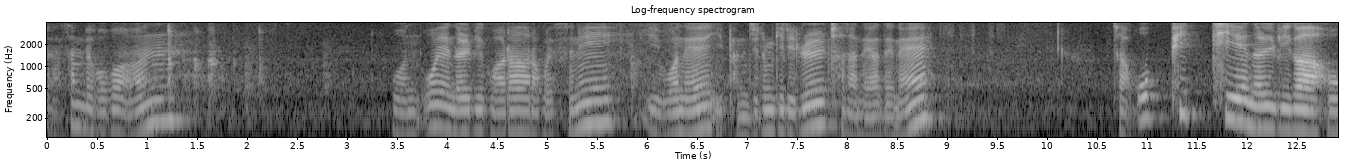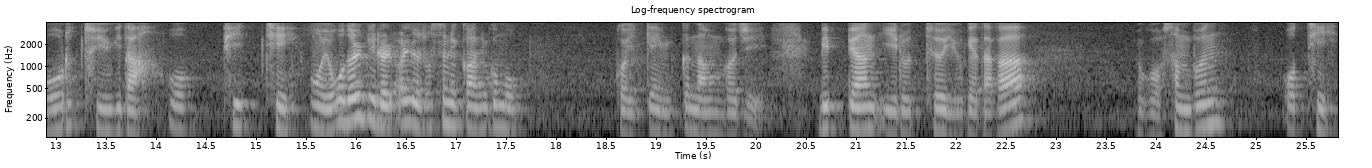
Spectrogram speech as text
자, 305번. 원 O의 넓이 구하라 라고 했으니 이 원의 이 반지름 길이를 찾아내야 되네. 자, OPT의 넓이가 5루트 6이다. OPT 어, 요거 넓이를 알려줬으니까 이거 뭐 거의 게임 끝나는 거지. 밑변 2루트 6에다가 요거 선분 OT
